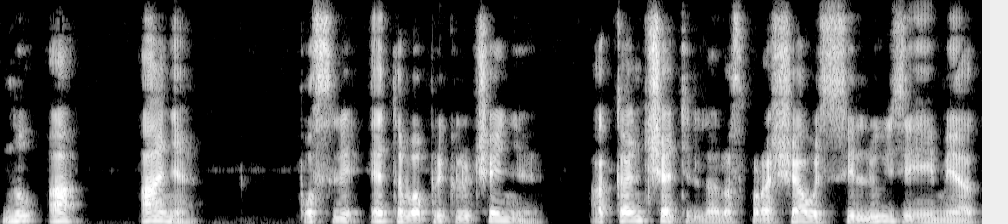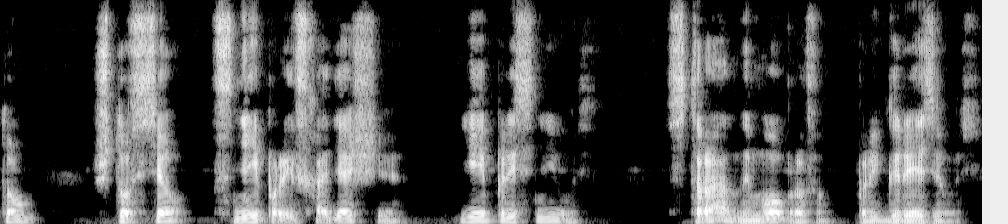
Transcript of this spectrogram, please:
Ну а Аня после этого приключения окончательно распрощалась с иллюзиями о том, что все с ней происходящее ей приснилось, странным образом пригрезилось.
